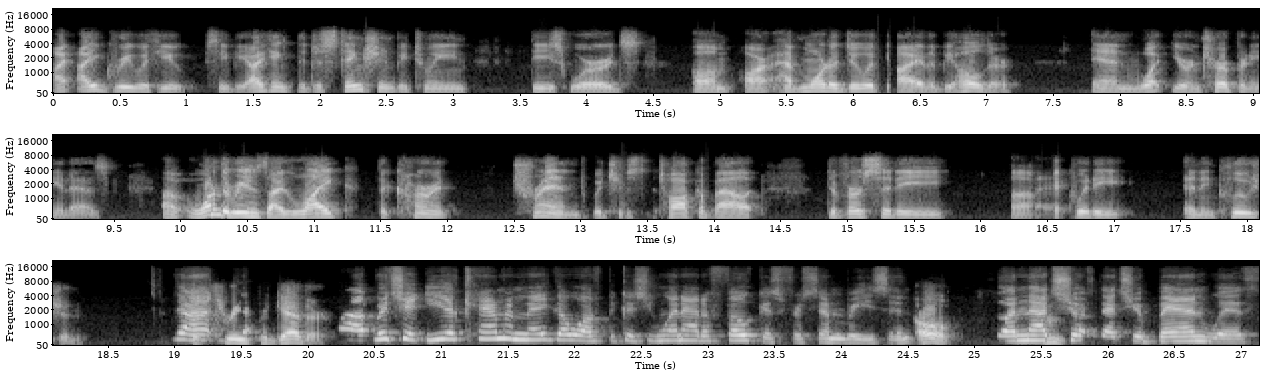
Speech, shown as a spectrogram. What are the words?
I, I agree with you, CB. I think the distinction between these words um, are have more to do with the eye of the beholder and what you're interpreting it as. Uh, one of the reasons I like the current trend, which is to talk about diversity, uh, equity, and inclusion, the three together. Uh, Richard, your camera may go off because you went out of focus for some reason. Oh. So I'm not mm. sure if that's your bandwidth.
